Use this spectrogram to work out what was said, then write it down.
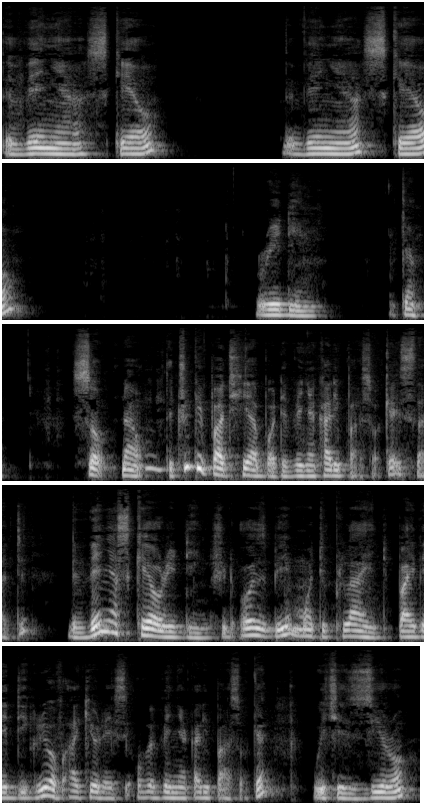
the vernier scale the vernier scale reading okay. So now the tricky part here about the vernier calipers okay is that the vernier scale reading should always be multiplied by the degree of accuracy of a vernier calipers, okay, which is 0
